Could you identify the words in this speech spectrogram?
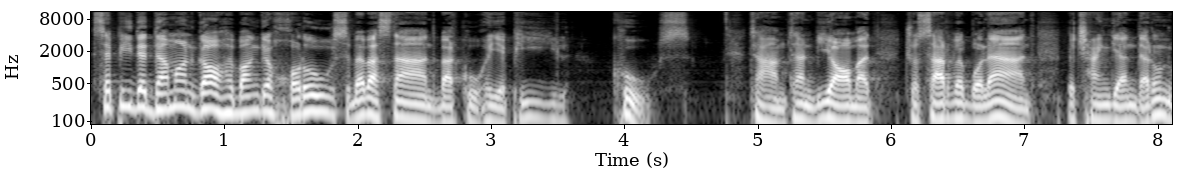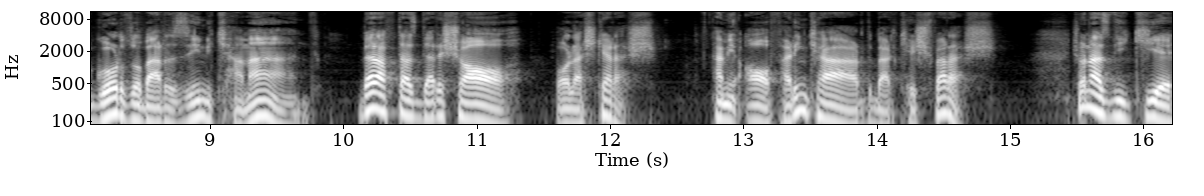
سپید دمان گاه بانگ خروس ببستند بر کوه پیل کوس. تهمتن بیامد چو سرو بلند به چنگندرون گرز و برزین کمند. برفت از در شاه با لشکرش. همی آفرین کرد بر کشورش. چون از دیکی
